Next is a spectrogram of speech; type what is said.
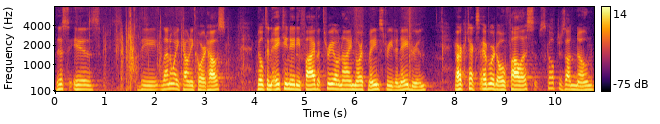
This is the Lenawee County Courthouse built in 1885 at 309 North Main Street in Adrian. The architect's Edward O. Fallis, sculptor's unknown.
